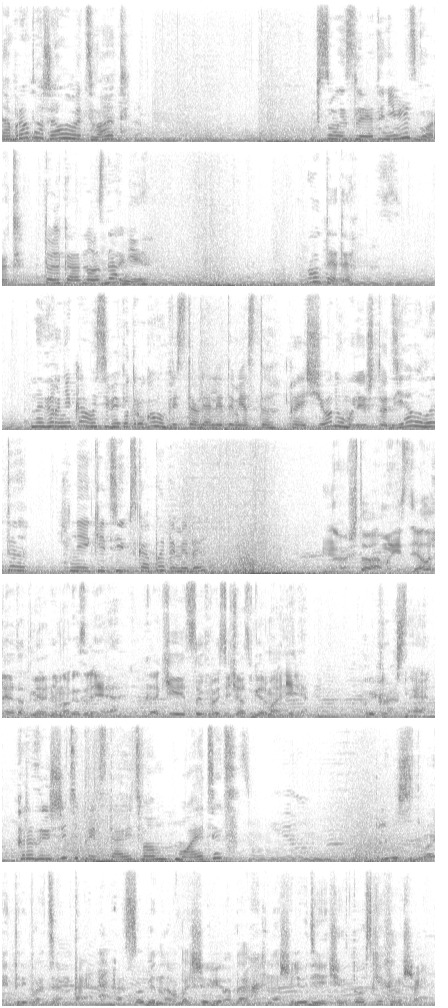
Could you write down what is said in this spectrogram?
Добро пожаловать в ад. В смысле, это не весь город, только одно здание. Вот это. Наверняка вы себе по-другому представляли это место. А еще думали, что дьявол это некий тип с копытами, да? Ну что, мы сделали этот мир немного злее? Какие цифры сейчас в Германии? Прекрасные. Разрешите представить вам мой отец? Плюс 2,3%. Особенно в больших городах наши люди чертовски хороши.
